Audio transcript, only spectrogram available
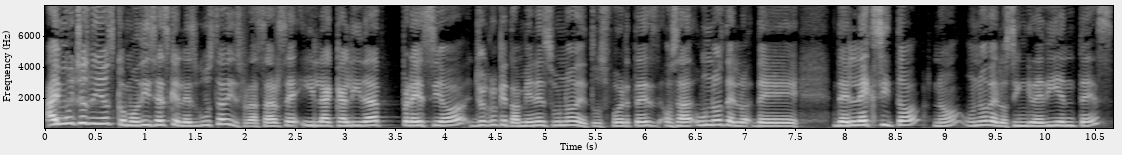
hay muchos niños, como dices, que les gusta disfrazarse y la calidad-precio, yo creo que también es uno de tus fuertes, o sea, uno de, de del éxito, ¿no? Uno de los ingredientes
